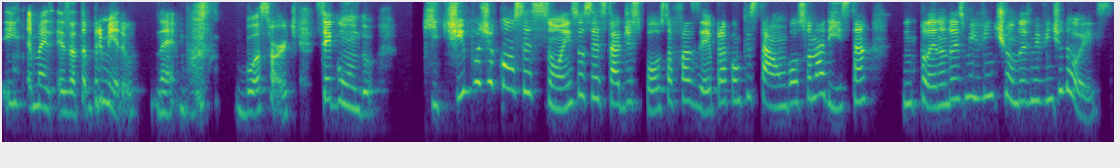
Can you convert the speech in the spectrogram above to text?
E, mas, exato, primeiro, né? boa sorte. Segundo, que tipo de concessões você está disposto a fazer para conquistar um bolsonarista em pleno 2021, 2022?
